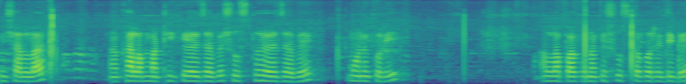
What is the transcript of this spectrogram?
ইনশাল্লাহ, খালাম্মা ঠিক হয়ে যাবে, সুস্থ হয়ে যাবে, মনে করি। আল্লাহ পাক ওনাকে সুস্থ করে দিবে।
